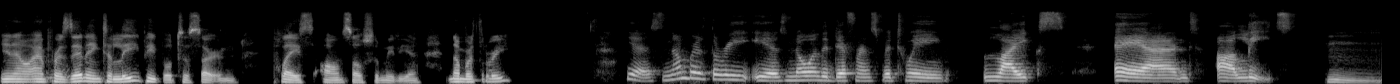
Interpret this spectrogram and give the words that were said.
you know, i'm presenting to lead people to certain place on social media. Number three. Yes, number three is knowing the difference between likes and uh, leads. Hmm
